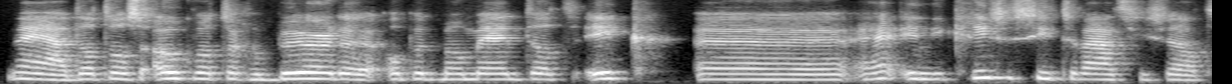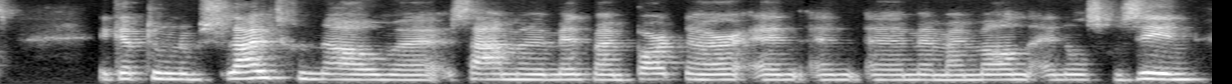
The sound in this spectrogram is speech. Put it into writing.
nou ja, dat was ook wat er gebeurde op het moment dat ik uh, hè, in die crisissituatie zat. Ik heb toen een besluit genomen samen met mijn partner en, en uh, met mijn man en ons gezin.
